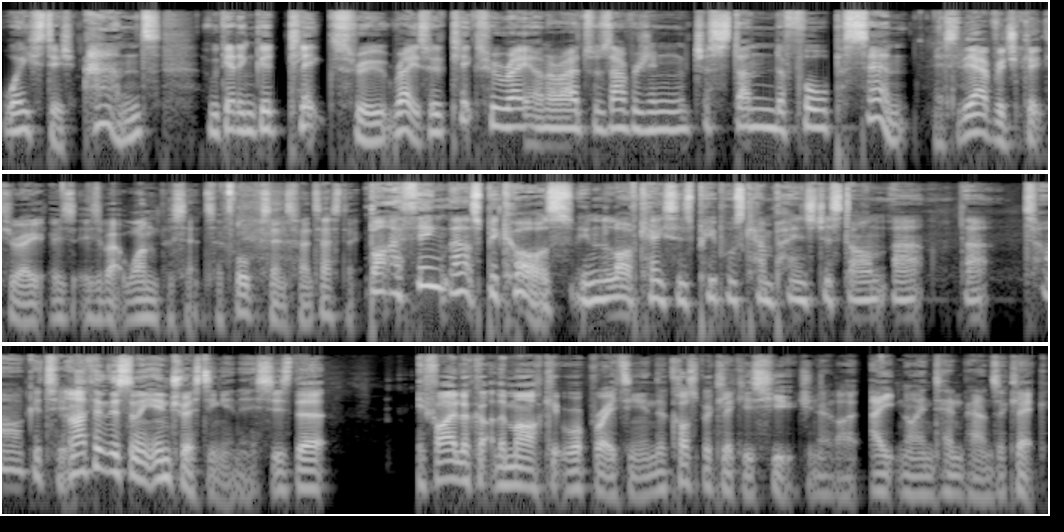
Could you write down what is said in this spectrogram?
wastage. And we're getting good click through rates. So the click through rate on our ads was averaging just under 4%. Yeah, so the average click through rate is, is about 1%. So 4% is fantastic. But I think that's because in a lot of cases, people's campaigns just aren't that, that targeted. And I think there's something interesting in this is that if I look at the market we're operating in, the cost per click is huge, you know, like eight, nine, ten pounds a click.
